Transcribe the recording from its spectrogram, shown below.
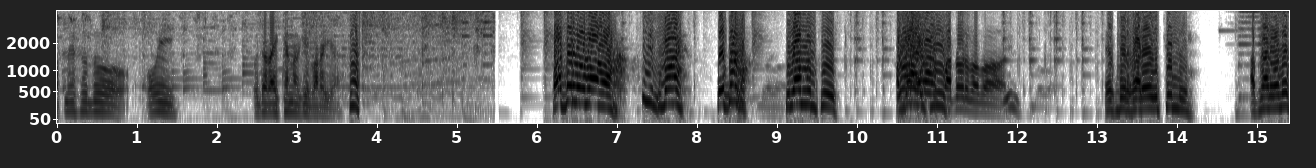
আপনি শুধু ওই ওইটা রাইখেন আর কি বাড়াইয়া। পাথর বাবা! তোমার পেপার! ছিলাম বলছি পাথর বাবা। এক দরকারে বুঝছেন নি? আপনার অনেক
